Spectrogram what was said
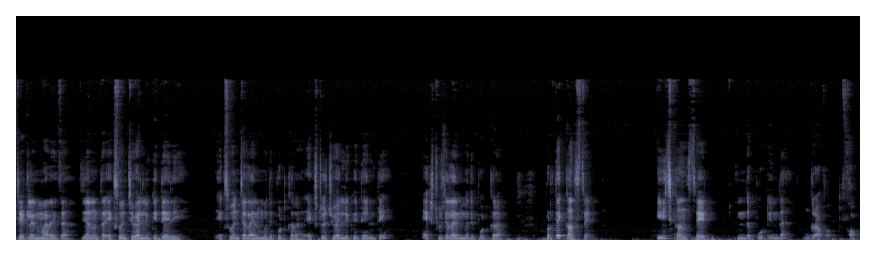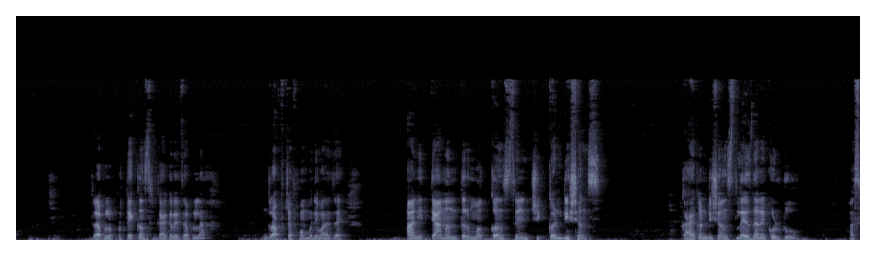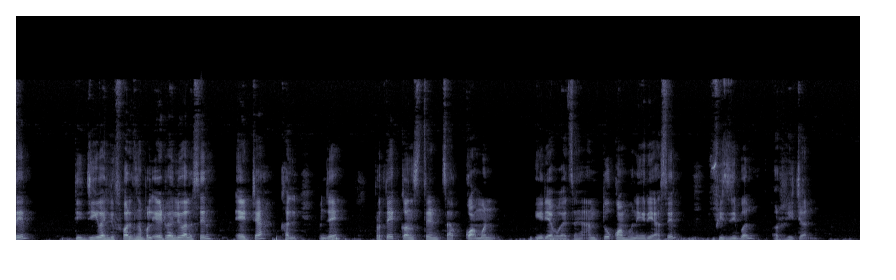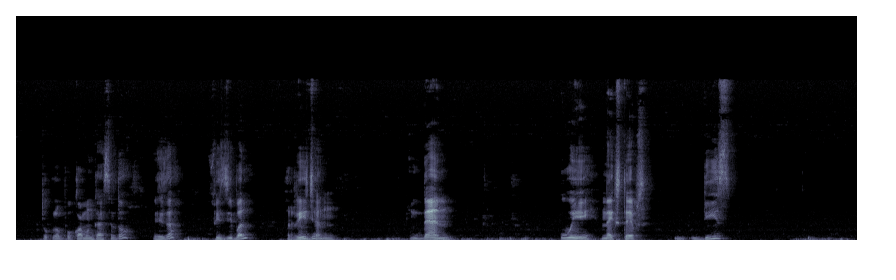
Straight line मारायचा त्याच्यानंतर x वनची value किती आली? एक्स वनच्या लाईनमध्ये पुट करा. एक्स टूची व्हॅल्यू किती आली ती? एक्स टूच्या लाईनमध्ये पुट करा. प्रत्येक constant each constant in the put in the graph of the form तर आपलं प्रत्येक कन्स्टेंट काय करायचं आपल्याला? ग्राफच्या फॉर्ममध्ये मारायचं आहे. आणि त्यानंतर मग कन्स्टेंटची कंडिशन्स काय conditions less than equal to असेल ती जी value for example eight value आलं असेल. एटच्या खाली. म्हणजे प्रत्येक कन्स्टेंटचा कॉमन एरिया बघायचा आहे आणि तो कॉमन एरिया असेल फिजिबल रिजन तो कॉमन काय असेल तो? This is a feasible region then we next steps these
